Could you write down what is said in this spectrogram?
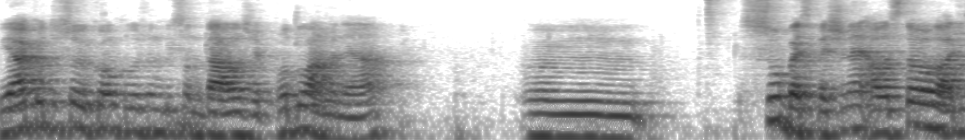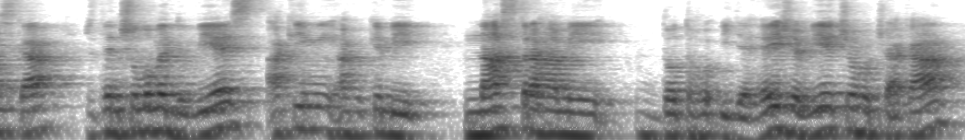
Ja ako tú svoju conclusion by som dal, že podľa mňa um, sú bezpečné, ale z toho hľadiska, že ten človek vie s akými ako keby nástrahami do toho ide, hej, že vie, čo ho čaká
